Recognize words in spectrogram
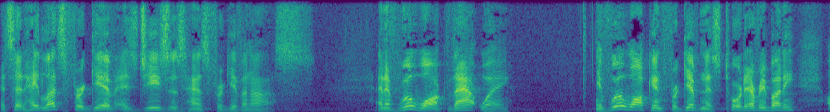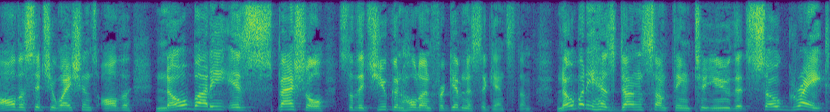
it said, hey, let's forgive as Jesus has forgiven us. And if we'll walk that way, if we'll walk in forgiveness toward everybody, all the situations, all the nobody is special so that you can hold unforgiveness against them. Nobody has done something to you that's so great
